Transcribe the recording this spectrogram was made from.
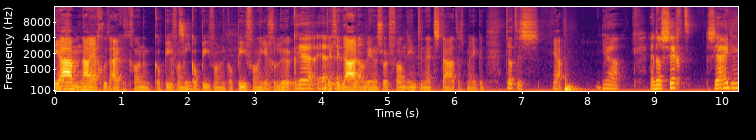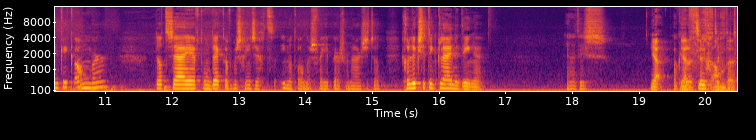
Ja, nou ja, goed, eigenlijk gewoon een kopie Laat van een kopie van een kopie van je geluk. ja, ja, dat je daar dan weer een soort van internetstatus mee kunt. Dat is, ja. Ja, en dan zegt zij, denk ik, Amber, dat zij heeft ontdekt, of misschien zegt iemand anders van je personages dat, geluk zit in kleine dingen. En het is Ja, ook ja heel dat zegt vluchtig, Amber.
